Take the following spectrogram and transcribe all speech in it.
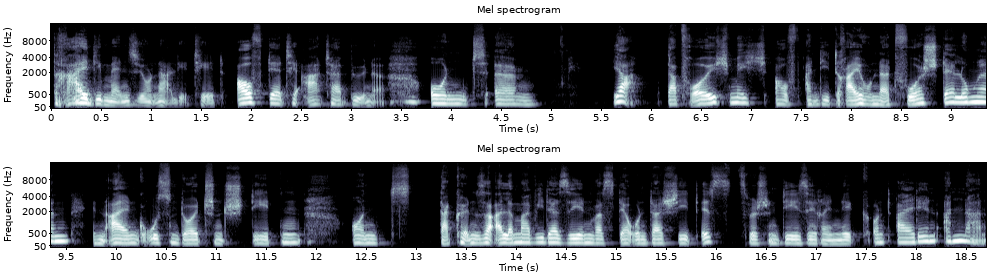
Dreidimensionalität auf der Theaterbühne. Und ähm, ja, da freue ich mich auf an die 300 Vorstellungen in allen großen deutschen Städten. Und da können Sie alle mal wieder sehen, was der Unterschied ist zwischen Desiree Nick und all den anderen.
